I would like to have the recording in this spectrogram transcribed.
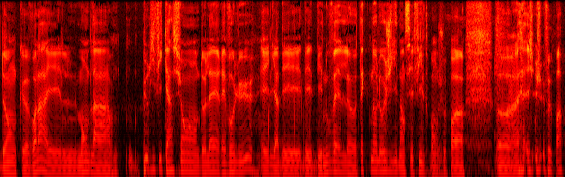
Donc euh, voilà, et le monde de la purification de l'air évolue et il y a des, des, des nouvelles euh, technologies dans ces filtres. Bon, je veux pas, euh, je veux pas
